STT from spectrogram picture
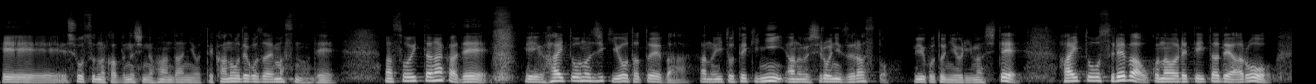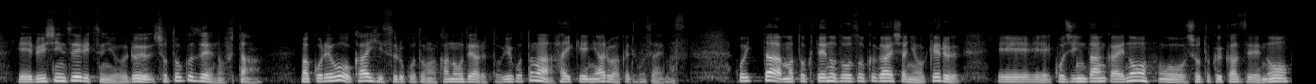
えー少数の株主の判断によって可能でございますので、まあ、そういった中で、えー配当の時期を例えばあの意図的にあの後ろにずらすということによりまして、配当すれば行われていたであろう、え累進税率による所得税の負担、まあ、これを回避することが可能であるということが背景にあるわけでございます。こういった、まあ、特定の同族会社における、えー個人段階の所得課税の、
